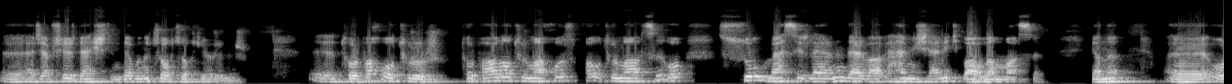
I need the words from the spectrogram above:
E, Əcəbşehir dəştində bunu çox-çox görülür. E, torpaq oturur. Torpağın oturması, oturması o su məsirlərinin dərvağı həmişəlik bağlanması. Yəni e, o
